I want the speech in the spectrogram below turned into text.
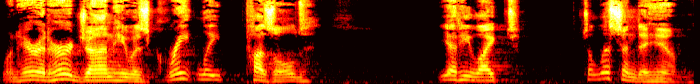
When Herod heard John, he was greatly puzzled, yet he liked to listen to him.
